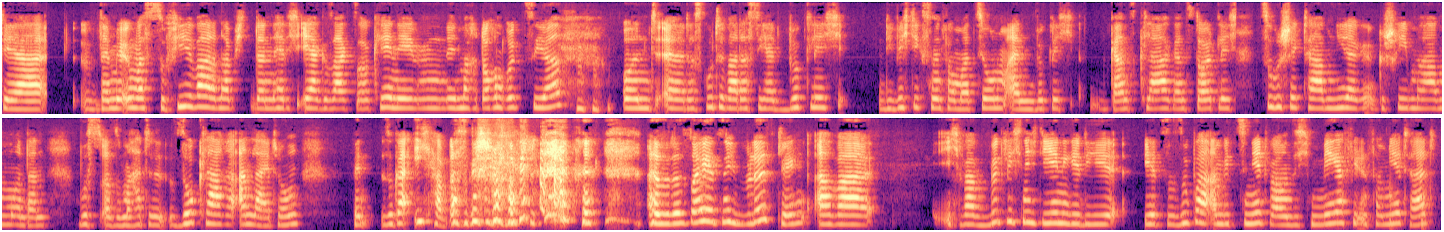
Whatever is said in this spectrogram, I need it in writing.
der wenn mir irgendwas zu viel war, dann, ich, dann hätte ich eher gesagt, so, okay, nee, ich mache doch einen Rückzieher. und äh, das Gute war, dass sie halt wirklich die wichtigsten Informationen einem wirklich ganz klar, ganz deutlich zugeschickt haben, niedergeschrieben haben und dann wusste, also man hatte so klare Anleitungen, wenn, sogar ich habe das geschafft. also das soll jetzt nicht blöd klingen, aber ich war wirklich nicht diejenige, die jetzt so super ambitioniert war und sich mega viel informiert hat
